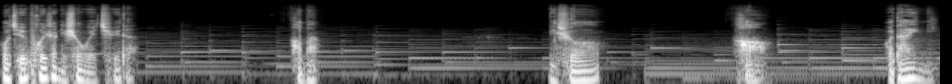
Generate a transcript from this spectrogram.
我绝不会让你受委屈的，好吗？”你说：“好，我答应你。”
